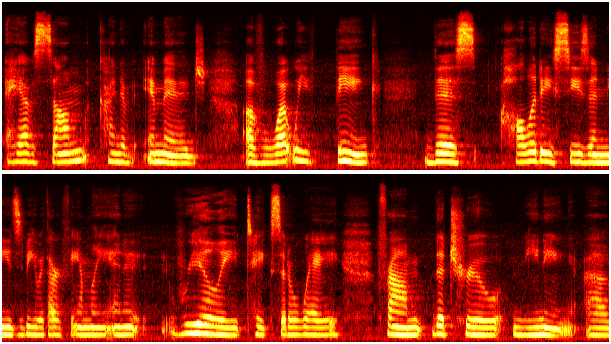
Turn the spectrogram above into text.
have some kind of image of what we think this holiday season needs to be with our family, and it really takes it away from the true meaning of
